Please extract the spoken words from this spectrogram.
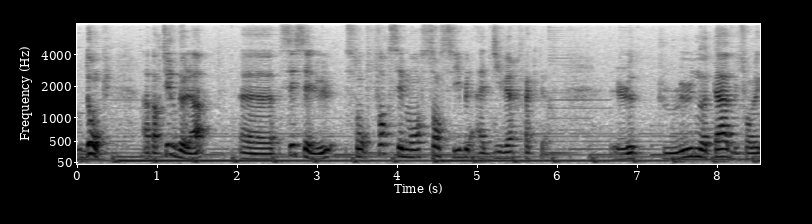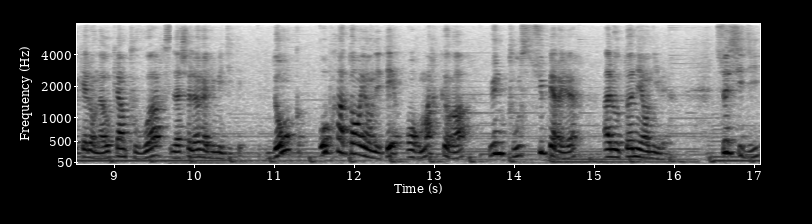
Donc, à partir de là, euh, ces cellules sont forcément sensibles à divers facteurs. Le plus notable sur lequel on n'a aucun pouvoir, c'est la chaleur et l'humidité. Donc, au printemps et en été, on remarquera une pousse supérieure à l'automne et en hiver. Ceci dit,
